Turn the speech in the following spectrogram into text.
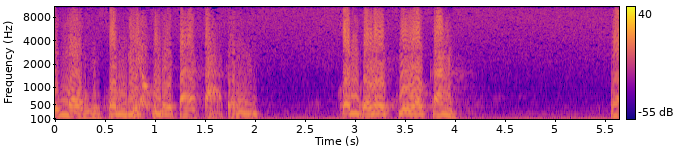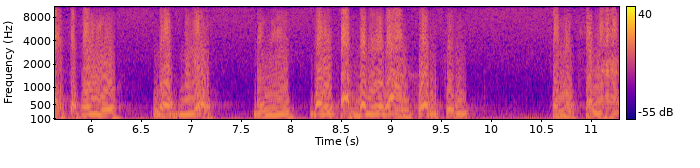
ยโมงอยู่คนเดียวในปราสาทตรงนั้นคนก็เลยกลัวกัน อยากจะไปอยู่โดดเดี่ยวไม่มีบริษัทบริวารเพื่อนฝูงสนุกสนาน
